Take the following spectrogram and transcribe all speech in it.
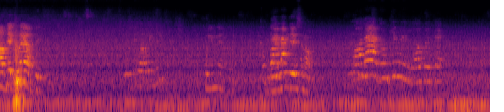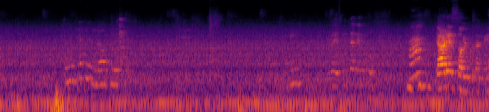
ఆబ్జెక్ట్ ఆబ్జెక్ట్ లోపలికి. ఆ? యాడేస్తావు ఇప్పుడు దాన్ని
